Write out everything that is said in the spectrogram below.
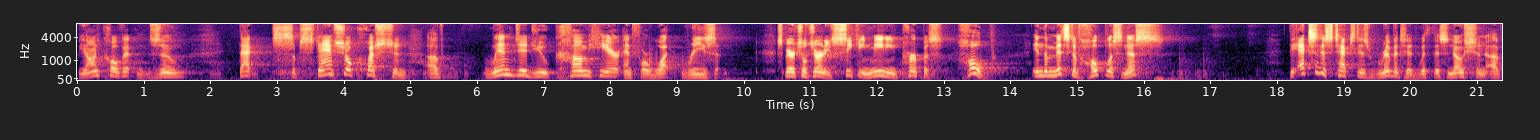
Beyond COVID and Zoom, that substantial question of when did you come here and for what reason? spiritual journeys, seeking meaning, purpose, hope in the midst of hopelessness. The Exodus text is riveted with this notion of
